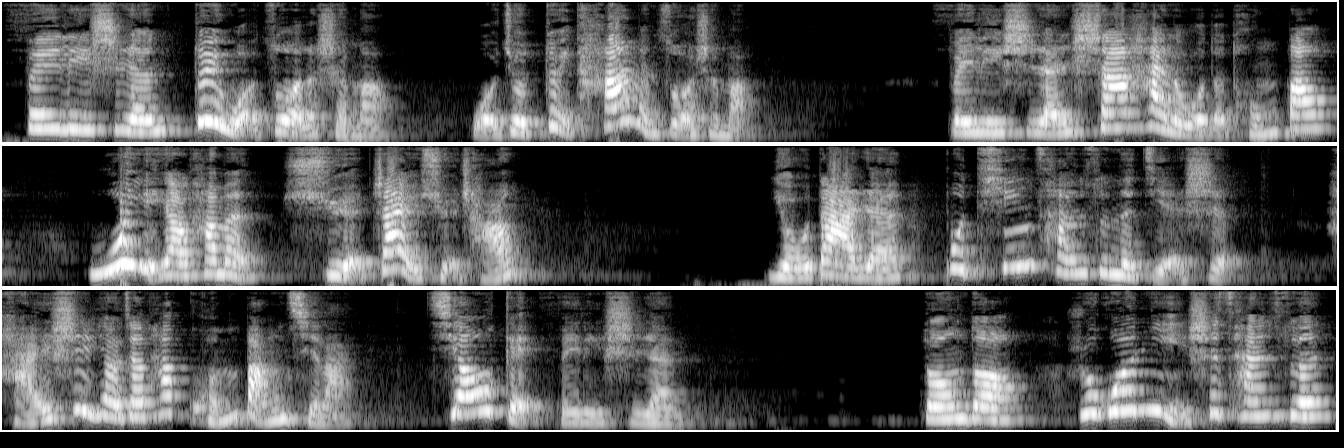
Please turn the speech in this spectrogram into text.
菲利士人对我做了什么，我就对他们做什么。菲利士人杀害了我的同胞。我也要他们血债血偿。”犹大人不听参孙的解释，还是要将他捆绑起来，交给非利士人。东东，如果你是参孙，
